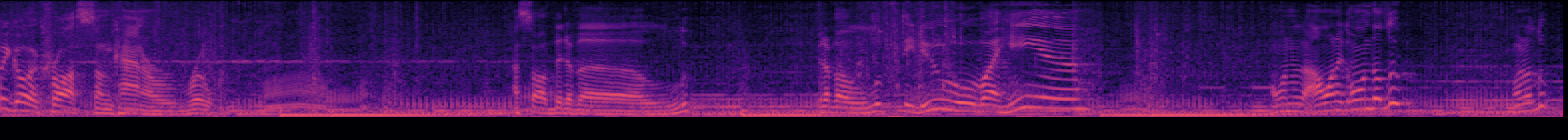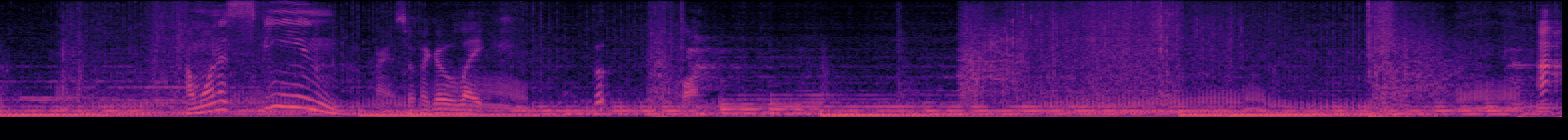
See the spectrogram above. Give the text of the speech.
We go across some kind of rope, I saw a bit of a loop, bit of a loop-de-doo over here. I want to, I want to go on the loop. I want to loop. I want to spin. All right, so if I go like, oh, hold on. Ah.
